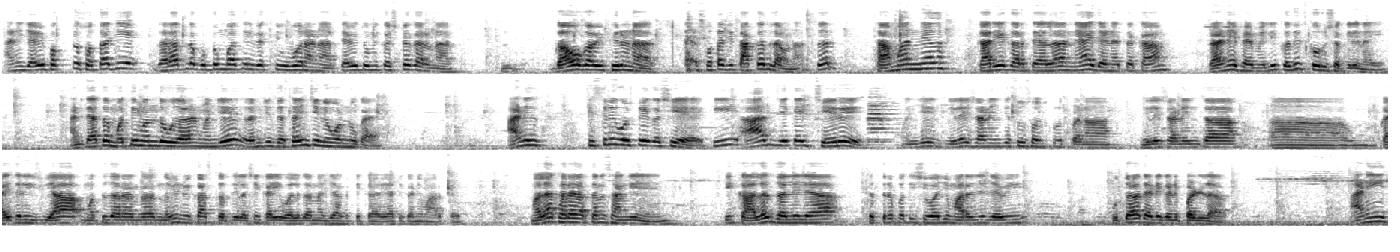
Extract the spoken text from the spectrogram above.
आणि ज्यावेळी फक्त स्वतःची घरातलं कुटुंबातील व्यक्ती उभं राहणार त्यावेळी तुम्ही कष्ट करणार गावोगावी फिरणार स्वतःची ताकद लावणार तर सामान्य कार्यकर्त्याला न्याय देण्याचं काम राणे फॅमिली कधीच करू शकली नाही. आणि त्याचं मतिमंद उदाहरण म्हणजे रणजित देसाईंची निवडणूक आहे. आणि तिसरी गोष्ट एक अशी आहे की आज जे काही चेहरे म्हणजे निलेश राणेंची सुसंस्कृतपणा निलेश राणेंचा काहीतरी या मतदारांना नवीन विकास करतील अशी काही वल्गांना ज्या ठिकाणी या ठिकाणी मारत आहेत. मला खऱ्या अर्थानं सांगेन की कालच झालेल्या छत्रपती शिवाजी महाराजांच्या ज्यावेळी पुतळा त्या ठिकाणी पडला आणि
